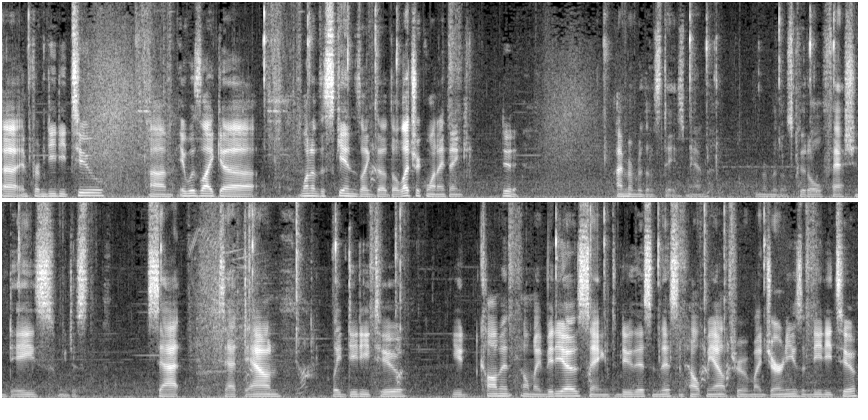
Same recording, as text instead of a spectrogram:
uh, and from DD2. Um, it was like uh, one of the skins, like the, the electric one, I think. Dude, I remember those days, man. Remember those good old-fashioned days. We just sat, sat down, played DD2. You'd comment on my videos saying to do this and this and help me out through my journeys in DD2.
